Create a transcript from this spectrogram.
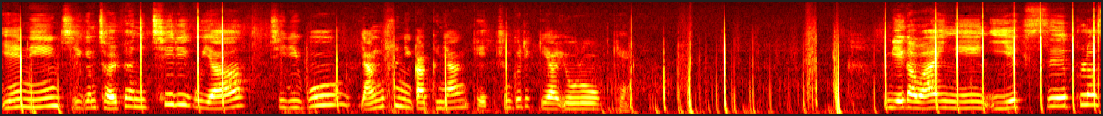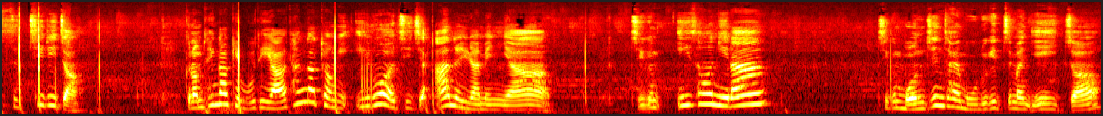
얘는 지금 절편이 7이고요. 7이고 양수니까 그냥 대충 그릴게요. 요렇게. 그럼 얘가 y는 2x 플러스 7이죠. 그럼 생각해 보세요. 삼각형이 이루어지지 않으려면요. 지금 이 선이랑 지금 뭔진 잘 모르겠지만 얘 있죠.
